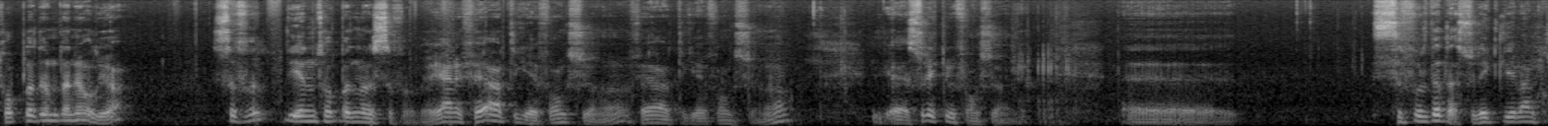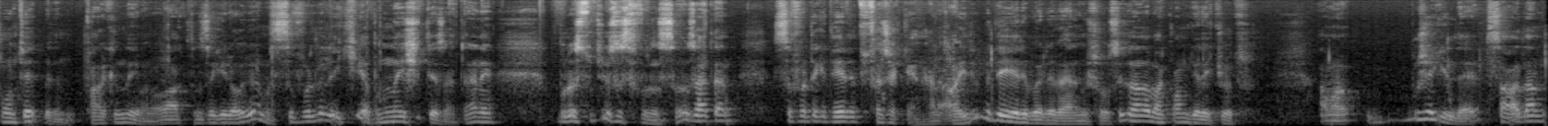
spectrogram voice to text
Topladığımda ne oluyor? 0, diğerinin topladığında 0 oluyor. Yani f artı g fonksiyonu, f artı g fonksiyonu e, sürekli bir fonksiyon oluyor. E, sıfırda da sürekli ben kontrol etmedim. Farkındayım. O aklınıza geliyor oluyor ama sıfırda da 2 ya. Bununla eşit ya zaten. Hani burası tutuyorsa sıfırın sağı zaten sıfırdaki değeri tutacak yani. Hani ayrı bir değeri böyle vermiş olsaydı ona bakmam gerekiyordu. Ama bu şekilde sağdan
